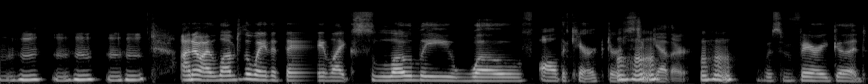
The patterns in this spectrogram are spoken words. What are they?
Mm-hmm, mm-hmm, mm-hmm. I know. I loved the way that they like slowly wove all the characters mm-hmm. together. Mm-hmm. It was very good.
